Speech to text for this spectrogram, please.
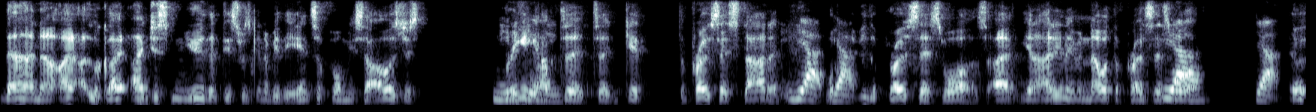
No, no. I look. I, I just knew that this was going to be the answer for me, so I was just Need bringing up to to get the process started. Yeah, Whatever yeah. The process was, I you know, I didn't even know what the process yeah. was. Yeah. It,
